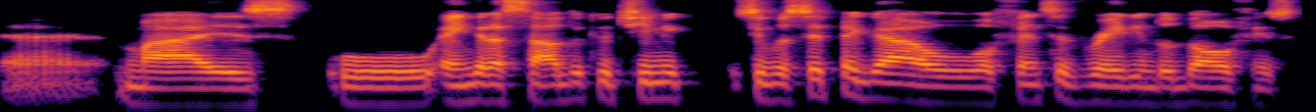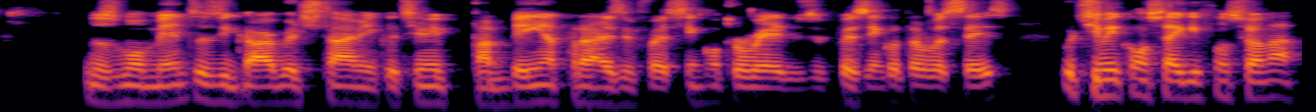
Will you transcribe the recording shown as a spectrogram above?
É, mas o, é engraçado que o time, se você pegar o offensive rating do Dolphins nos momentos de garbage time, que o time tá bem atrás, e foi assim contra o Raiders, e foi assim contra vocês, o time consegue funcionar.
